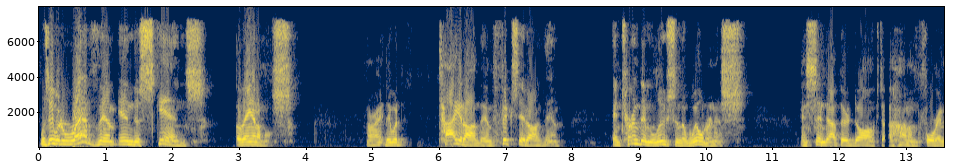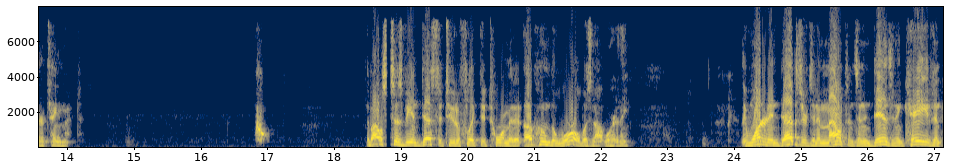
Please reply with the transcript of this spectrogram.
Was they would wrap them in the skins of animals. All right? They would tie it on them, fix it on them, and turn them loose in the wilderness and send out their dogs to hunt them for entertainment. The Bible says, being destitute, afflicted, tormented, of whom the world was not worthy. They wandered in deserts and in mountains and in dens and in caves, and,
